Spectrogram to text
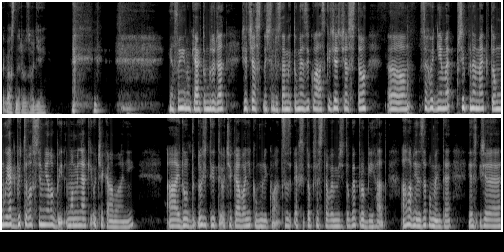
tak vás nerozhoděj. Já jsem jenom chtěla k tomu dodat, že často, než se dostaneme k tomu jazyku lásky, že často uh, se hodně připneme k tomu, jak by to vlastně mělo být a máme nějaké očekávání. A je důležité ty očekávání komunikovat, co, jak si to představujeme, že to bude probíhat. A hlavně nezapomeňte, že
